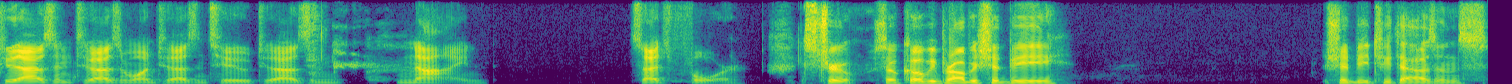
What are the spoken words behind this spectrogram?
2000, 2001, 2002, 2009. So that's four. It's true. So Kobe probably should be should be 2000s.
